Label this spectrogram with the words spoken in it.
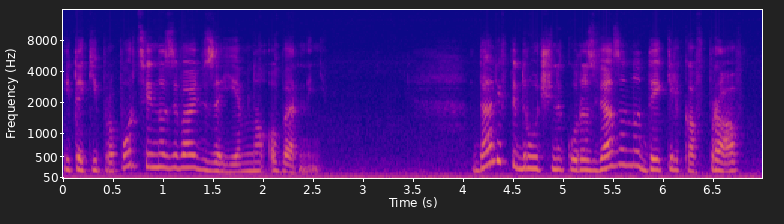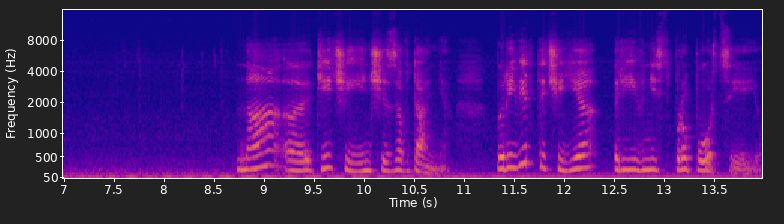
І такі пропорції називають взаємно обернені. Далі в підручнику розв'язано декілька вправ на е, ті чи інші завдання. Перевірте, чи є рівність пропорцією.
